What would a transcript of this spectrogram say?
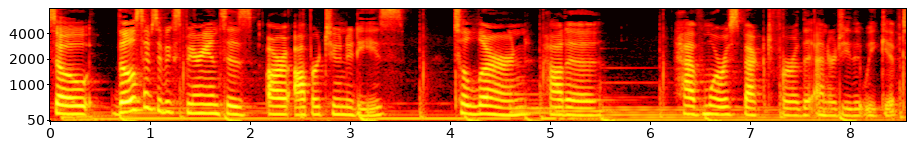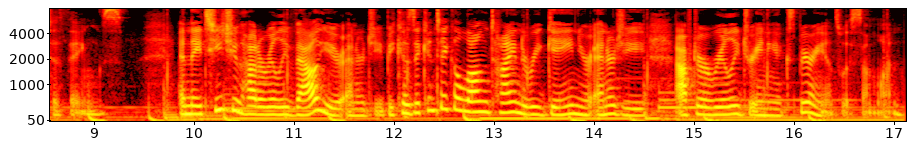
So, those types of experiences are opportunities to learn how to have more respect for the energy that we give to things. And they teach you how to really value your energy because it can take a long time to regain your energy after a really draining experience with someone.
